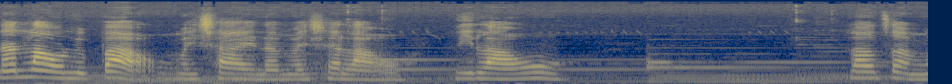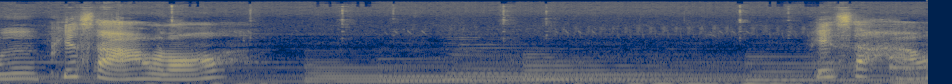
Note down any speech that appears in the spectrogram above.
นั่นเราหรือเปล่า ไม่ใช่นะไม่ใช่เรา นี่เรา เราจับมือพี่สาวเหรอ พี่สาว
